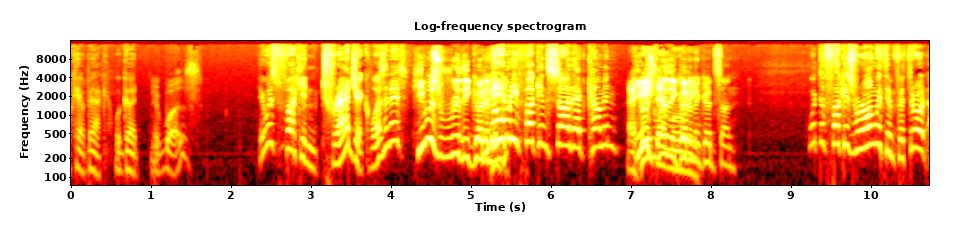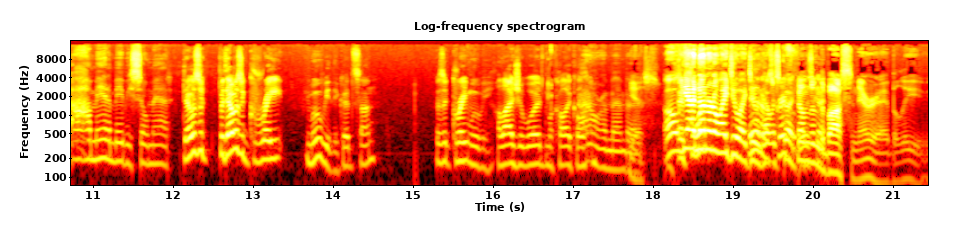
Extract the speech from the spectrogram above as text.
Okay, I'm back. We're good. It was. It was fucking tragic, wasn't it? He was really good in Nobody fucking saw that coming. I. He hate was that really good in the Good Son. What the fuck is wrong with him for throwing? Ah, man, it made me so mad. That was a but that was a great movie, The Good Son. It was a great movie. Elijah Wood, Macaulay Culkin. I don't remember. Yes. Oh If yeah, one- no, no, no. I do, I do. Yeah, that was was good. It Filmed was in the. Boston area, I believe.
